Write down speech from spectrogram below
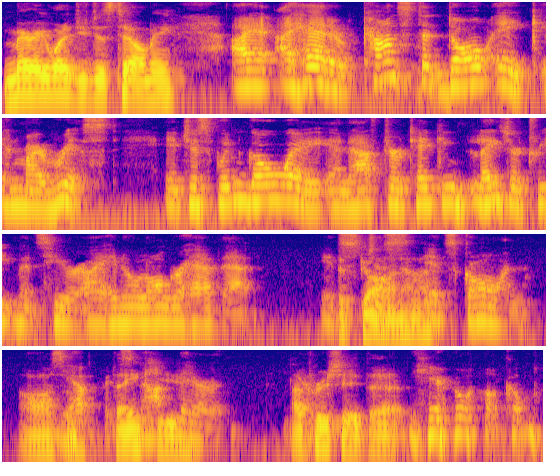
Mary, what did you just tell me? I, I had a constant dull ache in my wrist. It just wouldn't go away. And after taking laser treatments here, I no longer have that. It's gone, just, huh? It's gone. Awesome. Yep, it's Thank not you. there. I appreciate that. You're welcome.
